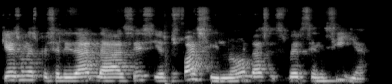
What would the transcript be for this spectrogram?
quieres una especialidad, la haces y es fácil, ¿no? La haces ver sencilla.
